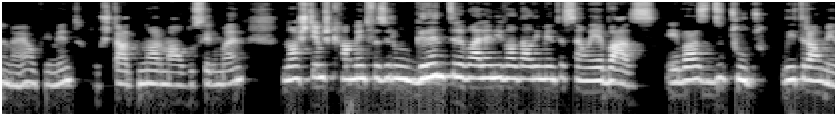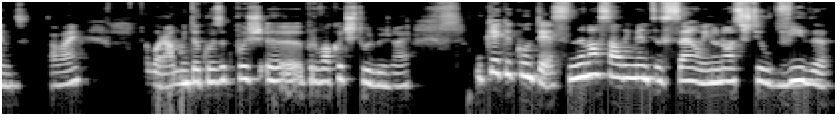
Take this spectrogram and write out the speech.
não é? Obviamente, o estado normal do ser humano, nós temos que realmente fazer um grande trabalho a nível da alimentação, é a base, é a base de tudo, literalmente, está bem? Agora, há muita coisa que depois uh, provoca distúrbios, não é? O que é que acontece? Na nossa alimentação e no nosso estilo de vida,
